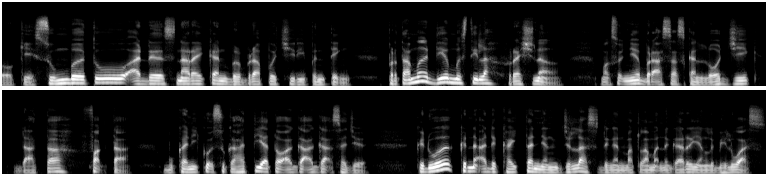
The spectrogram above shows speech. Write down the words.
Okey, sumber tu ada senaraikan beberapa ciri penting. Pertama, dia mestilah rasional. Maksudnya berasaskan logik, data, fakta. Bukan ikut suka hati atau agak-agak saja. Kedua, kena ada kaitan yang jelas dengan matlamat negara yang lebih luas.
